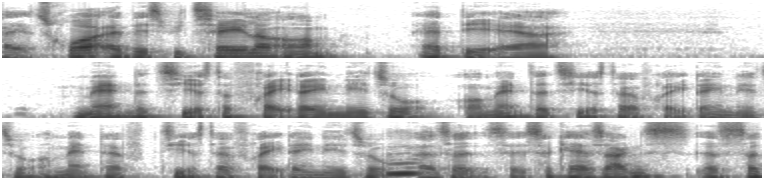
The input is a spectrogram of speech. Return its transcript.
Jeg tror, at hvis vi taler om, at det er mandag, tirsdag, fredag i Netto, og mandag, tirsdag og fredag i Netto, og mandag, tirsdag og fredag i Netto. Mm. Altså, så, så kan jeg sagtens, altså, så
